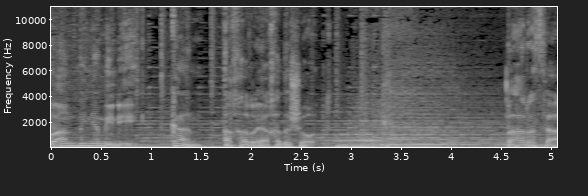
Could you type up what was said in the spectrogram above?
רן בנימיני, כאן, אחרי החדשות. בהרצה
